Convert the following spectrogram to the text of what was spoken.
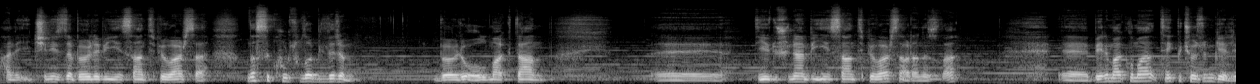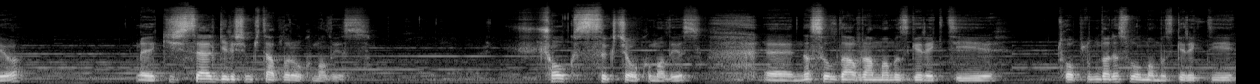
hani içinizde böyle bir insan tipi varsa nasıl kurtulabilirim böyle olmaktan ee, diye düşünen bir insan tipi varsa aranızda ee, benim aklıma tek bir çözüm geliyor. Ee, kişisel gelişim kitapları okumalıyız çok sıkça okumalıyız. Ee, nasıl davranmamız gerektiği, toplumda nasıl olmamız gerektiği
